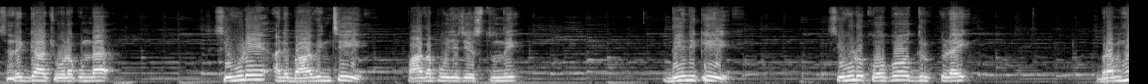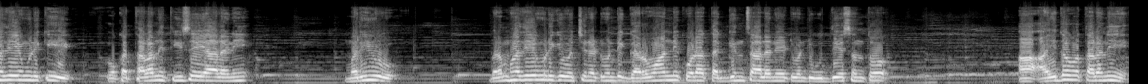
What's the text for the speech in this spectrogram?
సరిగ్గా చూడకుండా శివుడే అని భావించి పాదపూజ చేస్తుంది. దీనికి శివుడు కోపోద్రిక్తుడై బ్రహ్మదేవుడికి ఒక తలని తీసేయాలని మరియు బ్రహ్మదేవుడికి వచ్చినటువంటి గర్వాన్ని కూడా తగ్గించాలనేటువంటి ఉద్దేశంతో ఆ ఐదవ తలని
